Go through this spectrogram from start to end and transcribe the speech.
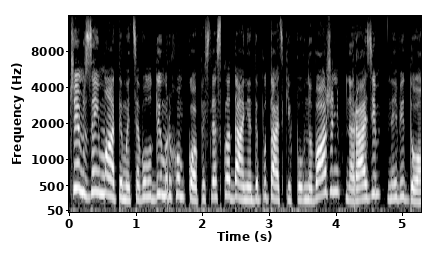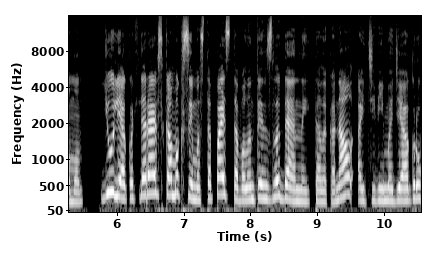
Чим займатиметься Володимир Хомко після складання депутатських повноважень, наразі невідомо. Юлія Котляревська, Максим Остапець та Валентин Злиденний. Телеканал ITV Media Group.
